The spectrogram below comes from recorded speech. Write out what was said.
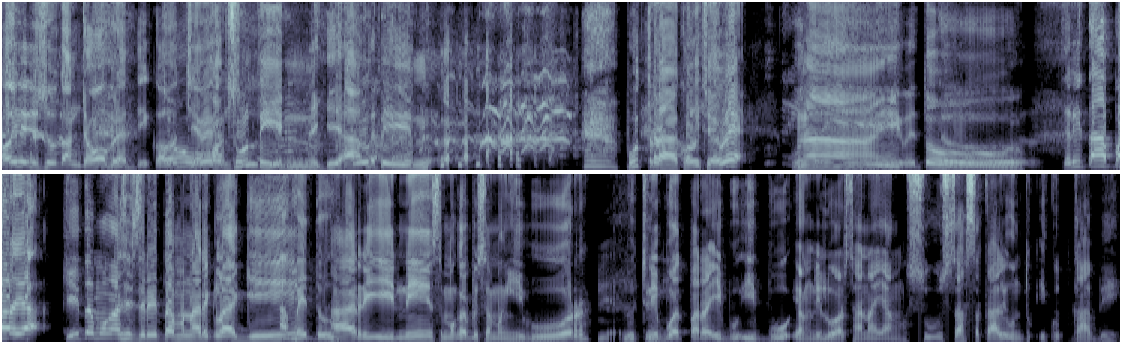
Oh iya dia sultan cowok berarti. Kalau cewek kan sultin. Iya. Sultin. Putra kalau cewek Putri, Nah, itu. betul. Cerita apa ya? Kita mau ngasih cerita menarik lagi Apa itu? Hari ini semoga bisa menghibur Ya, lucu. Ini nih. buat para ibu-ibu yang di luar sana yang susah sekali untuk ikut KB.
